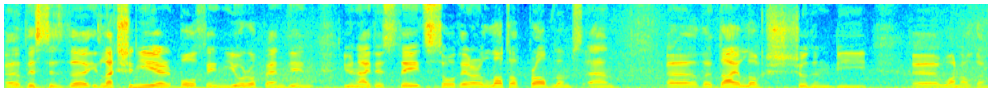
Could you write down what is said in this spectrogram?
Uh, this is the election year, both in Europe and in United States. So there are a lot of problems, and uh, the dialogue shouldn't be uh, one of them.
